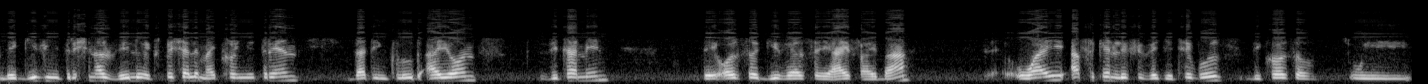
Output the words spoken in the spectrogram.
They give nutritional value, especially micronutrients that include ions, vitamin. They also give us a high fiber. Why African leafy vegetables? Because of we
